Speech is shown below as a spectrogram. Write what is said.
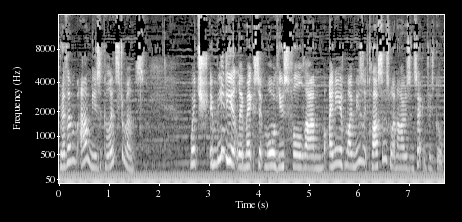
rhythm, and musical instruments, which immediately makes it more useful than any of my music classes when I was in secondary school.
